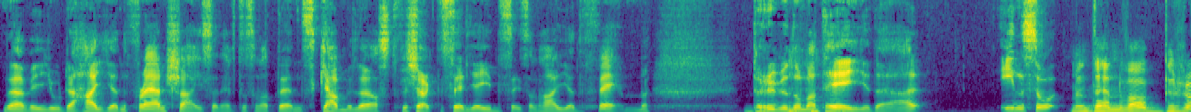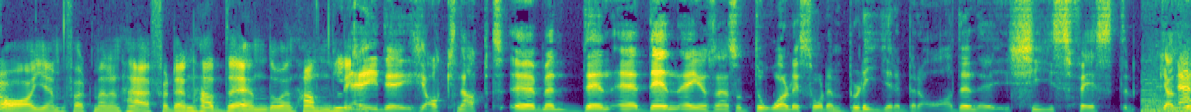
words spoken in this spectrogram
när vi gjorde Hajen-franchisen eftersom att den skamlöst försökte sälja in sig som Hajen 5. Bruno Mattei där. Inså... Men den var bra jämfört med den här för den hade ändå en handling. Nej, det, ja knappt. Eh, men den är, den är ju en sån här så dålig så den blir bra. Den är cheesefest galore.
